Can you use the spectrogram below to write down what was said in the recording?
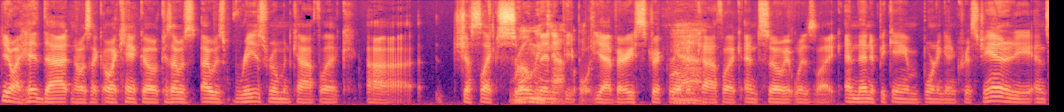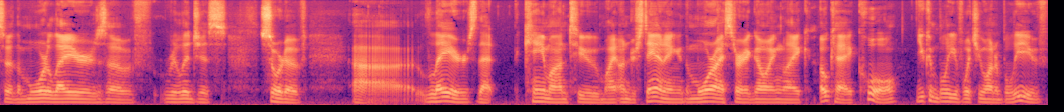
you know, I hid that and I was like, oh, I can't go because I was I was raised Roman Catholic, uh, just like so Roman many Catholic. people. Yeah, very strict Roman Yeah. Catholic, and so it was like, and then it became born again Christianity, and so the more layers of religious sort of uh, layers that came onto my understanding, the more I started going like, okay, cool, you can believe what you want to believe.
